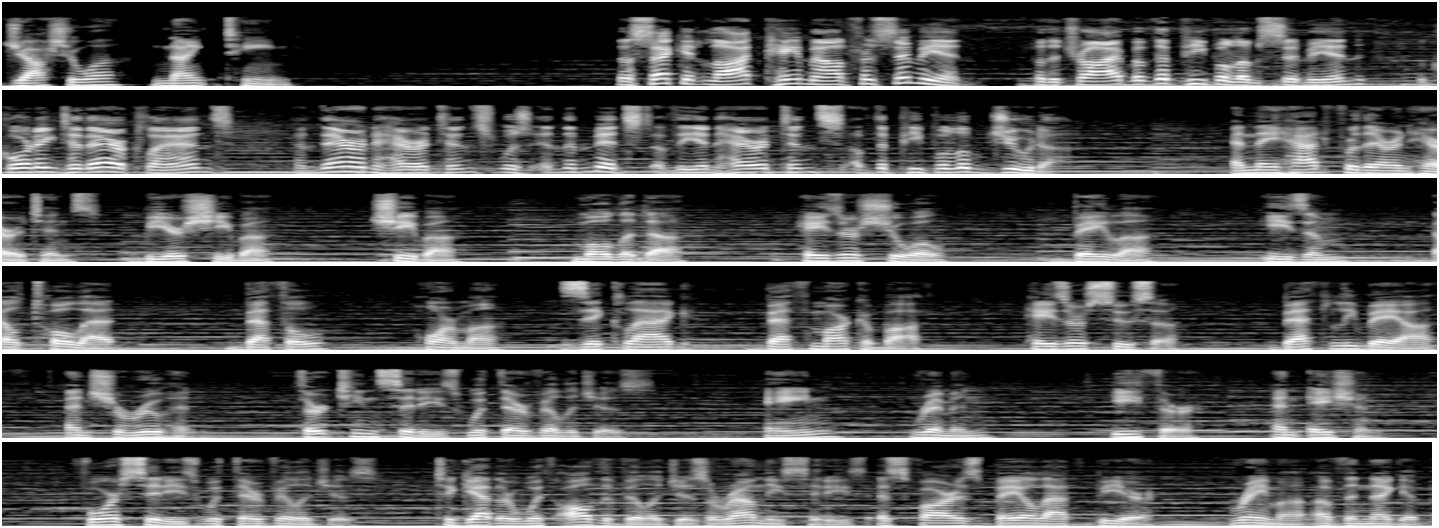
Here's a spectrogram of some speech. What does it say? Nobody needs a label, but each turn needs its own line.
Joshua 19.
The second lot came out for Simeon, for the tribe of the people of Simeon, according to their clans, and their inheritance was in the midst of the inheritance of the people of Judah.
And they had for their inheritance Beersheba, Sheba, Moladah, Hazer Shul, Bela, Ezem, Eltolad, Bethel, Hormah, Ziklag, Beth Marcaboth, Hazar Susah, Beth Lebaoth, and Sharuhen 13 cities with their villages Ain, Rimmon, Ether, and Ashan, four cities with their villages, together with all the villages around these cities as far as Baalath Beer, Ramah of the Negeb.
